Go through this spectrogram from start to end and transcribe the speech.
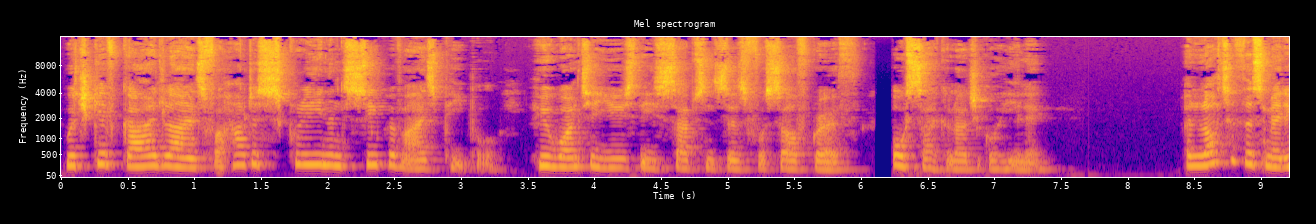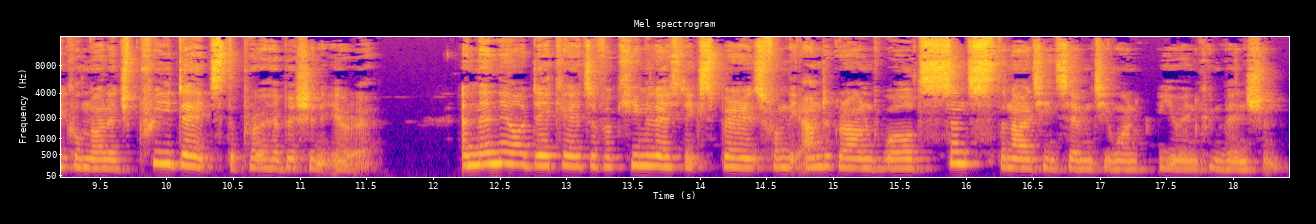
which give guidelines for how to screen and supervise people who want to use these substances for self-growth or psychological healing. A lot of this medical knowledge predates the prohibition era, and then there are decades of accumulated experience from the underground world since the 1971 UN Convention.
